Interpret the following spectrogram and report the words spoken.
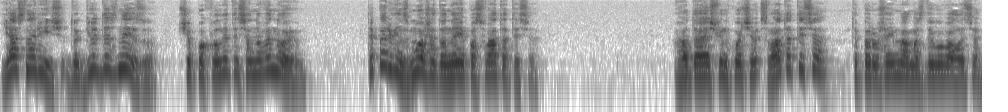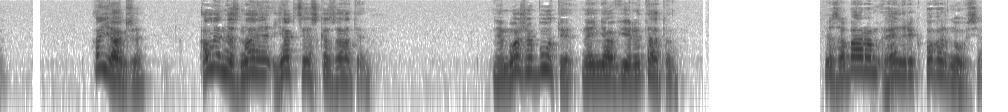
Ясна річ, до Гюльди знизу, щоб похвалитися новиною. Тепер він зможе до неї посвататися. Гадаєш, він хоче свататися? Тепер уже й мама здивувалася. А як же? Але не знає, як це сказати. Не може бути, не йняв віри тато. Незабаром Генрік повернувся.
